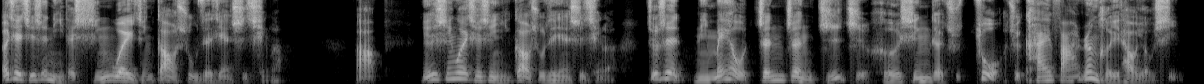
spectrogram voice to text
而且其实你的行为已经告诉这件事情了啊，你的行为其实已经告诉这件事情了，就是你没有真正直指核心的去做、去开发任何一套游戏。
